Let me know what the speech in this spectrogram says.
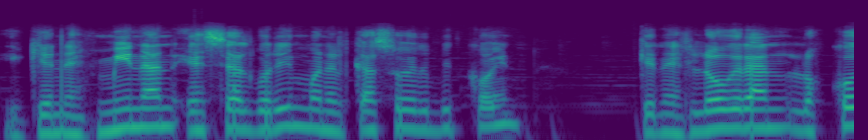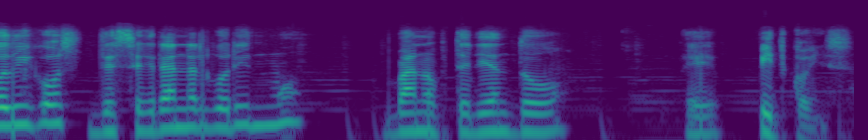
Y quienes minan ese algoritmo, en el caso del Bitcoin, quienes logran los códigos de ese gran algoritmo, van obteniendo eh, Bitcoins.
